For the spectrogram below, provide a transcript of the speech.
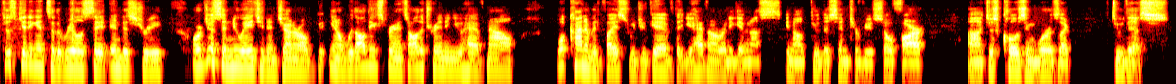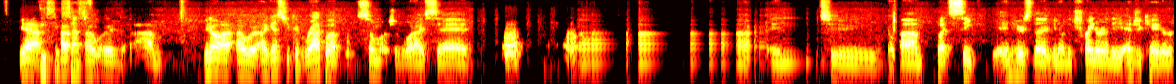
just getting into the real estate industry, or just a new agent in general, you know, with all the experience, all the training you have now, what kind of advice would you give that you haven't already given us, you know, through this interview so far? Uh, just closing words like, do this, yeah, I, I, would. Um, you know, I, I, would. I guess you could wrap up so much of what I said uh, into, um, but seek and here's the you know the trainer, the educator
